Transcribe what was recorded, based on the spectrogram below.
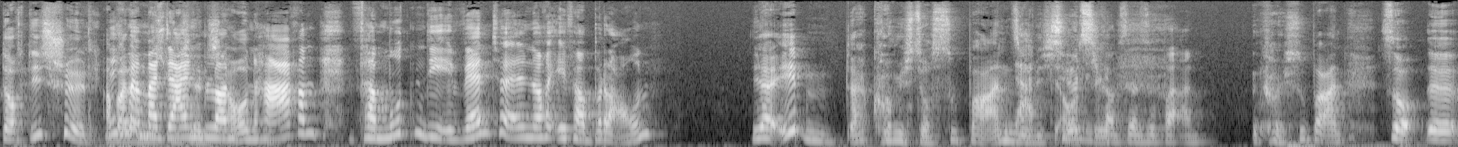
Doch, die ist schön. Nicht mal bei deinen ja blonden. Haaren vermuten die eventuell noch Eva Braun. Ja, eben. Da komme ich doch super an, so wie ich Natürlich aussehe. kommst du ja super an. Komme ich super an. So, äh,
